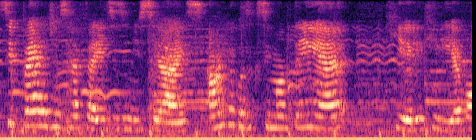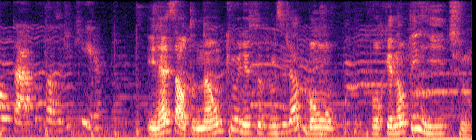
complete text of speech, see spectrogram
Se perde as referências iniciais, a única coisa que se mantém é que ele queria voltar por causa de Kira. E ressalto, não que o início do filme seja bom, porque não tem ritmo.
